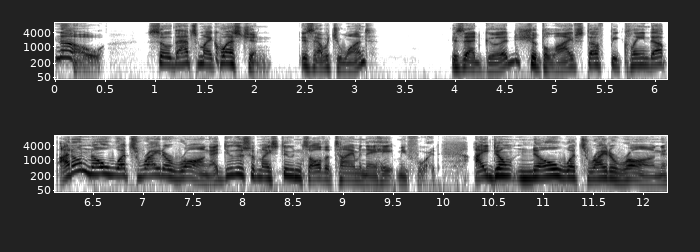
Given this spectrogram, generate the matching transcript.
No. So, that's my question. Is that what you want? Is that good? Should the live stuff be cleaned up? I don't know what's right or wrong. I do this with my students all the time and they hate me for it. I don't know what's right or wrong,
